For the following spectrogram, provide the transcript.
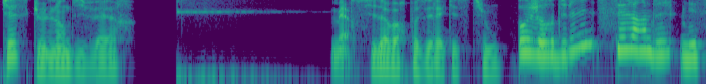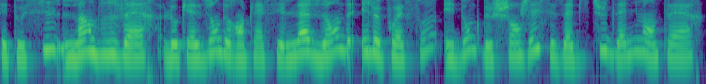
Qu'est-ce que lundi vert Merci d'avoir posé la question. Aujourd'hui, c'est lundi, mais c'est aussi lundi vert, l'occasion de remplacer la viande et le poisson et donc de changer ses habitudes alimentaires.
